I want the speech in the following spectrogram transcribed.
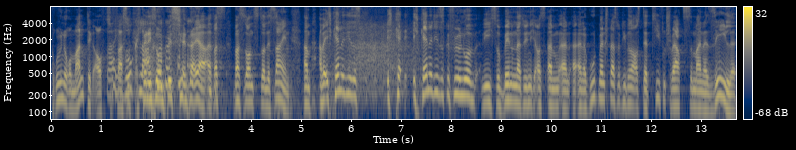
grüne Romantik aufzufassen, so klar. finde ich so ein bisschen, naja, was, was sonst soll es sein? Ähm, aber ich kenne dieses, ich, ke ich kenne dieses Gefühl nur, wie ich so bin, und natürlich nicht aus ein- einer Gutmenschperspektive, sondern aus der tiefen Schwärze meiner Seele.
